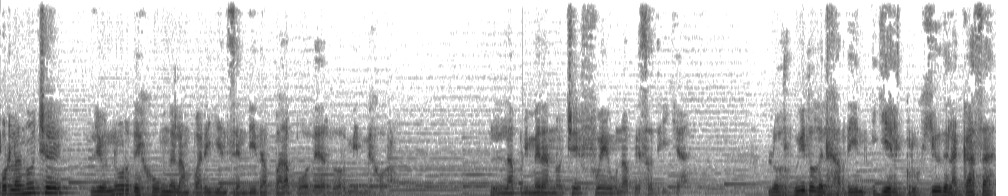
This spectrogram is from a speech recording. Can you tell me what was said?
Por la noche, Leonor dejó una lamparilla encendida para poder dormir mejor. La primera noche fue una pesadilla. Los ruidos del jardín y el crujir de la casa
